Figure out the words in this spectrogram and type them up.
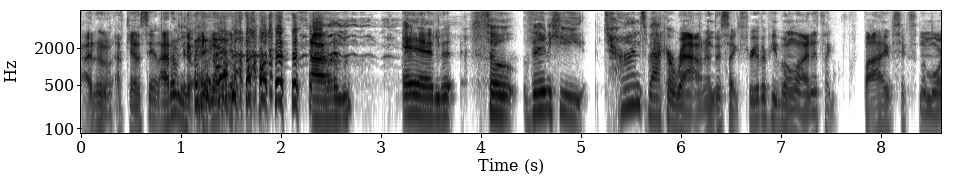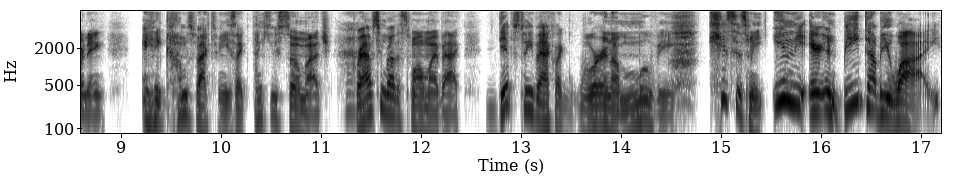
I don't know, Afghanistan. I don't know. I don't know. um, and so then he turns back around, and there's like three other people in line. It's like five, six in the morning. And he comes back to me. He's like, Thank you so much. Grabs me by the small of my back, dips me back like we're in a movie, kisses me in the air in BWI.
